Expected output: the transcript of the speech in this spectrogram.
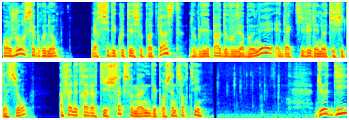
Bonjour, c'est Bruno. Merci d'écouter ce podcast. N'oubliez pas de vous abonner et d'activer les notifications afin d'être averti chaque semaine des prochaines sorties. Dieu dit,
